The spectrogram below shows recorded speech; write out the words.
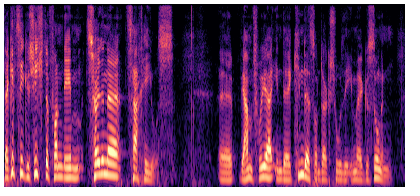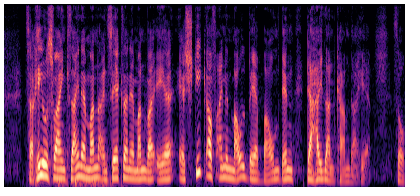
da gibt es die Geschichte von dem Zöllner Zachäus. Äh, wir haben früher in der Kindersonntagsschule immer gesungen. Zachäus war ein kleiner Mann, ein sehr kleiner Mann war er. Er stieg auf einen Maulbeerbaum, denn der Heiland kam daher. So,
